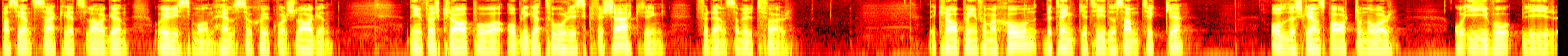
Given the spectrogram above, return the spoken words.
patientsäkerhetslagen och i viss mån hälso och sjukvårdslagen. Det införs krav på obligatorisk försäkring för den som utför. Det är krav på information, betänketid och samtycke, åldersgräns på 18 år och IVO blir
